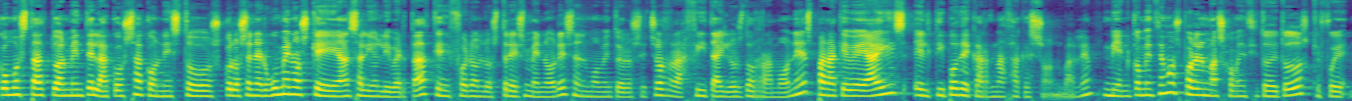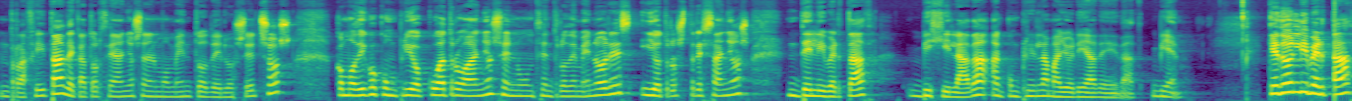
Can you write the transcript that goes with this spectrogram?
cómo está actualmente la cosa con estos, con los energúmenos que han salido en libertad, que fueron los tres menores en el momento de los hechos, Rafita y los dos Ramones, para que veáis el tipo de carnaza que son, ¿vale? Bien, comencemos por el más jovencito de todos, que fue Rafita, de 14 años en el momento de los hechos. Como digo, cumplió cuatro años en un centro de menores y otros tres años de libertad vigilada al cumplir la mayoría de edad. Bien, quedó en libertad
